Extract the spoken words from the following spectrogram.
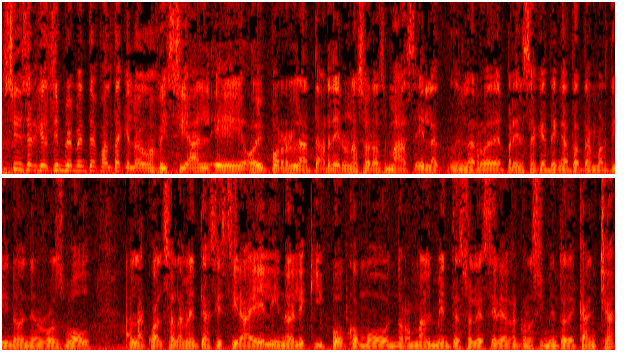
Sí, Sergio, simplemente falta que lo haga oficial eh, hoy por la tarde, en unas horas más, en la, rueda de prensa que tenga Tata Martino en el Rose Bowl, a la cual solamente asistirá él y no el equipo, como normalmente suele ser el reconocimiento de cancha.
